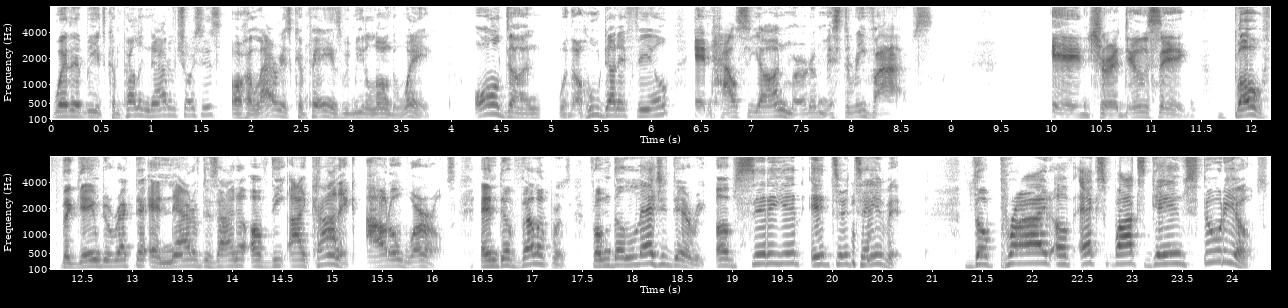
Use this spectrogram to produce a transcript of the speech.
Whether it be its compelling narrative choices or hilarious companions we meet along the way, all done with a whodunit feel and Halcyon murder mystery vibes. Introducing both the game director and narrative designer of the iconic Outer Worlds and developers from the legendary Obsidian Entertainment, the pride of Xbox Game Studios,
